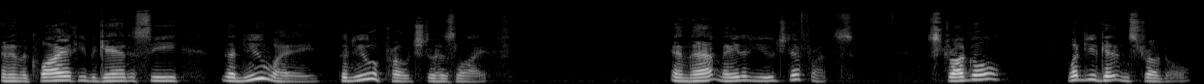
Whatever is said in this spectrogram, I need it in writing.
And in the quiet, he began to see the new way, the new approach to his life. And that made a huge difference. Struggle, what do you get in struggle?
